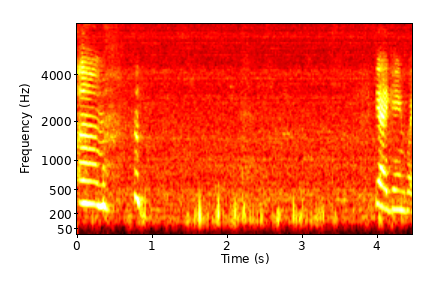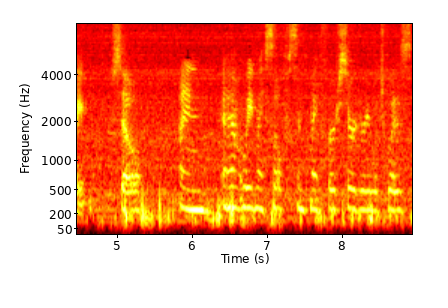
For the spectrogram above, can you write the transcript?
Um, yeah, I gained weight. So I, I haven't weighed myself since my first surgery, which was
